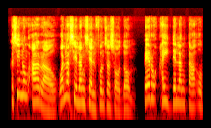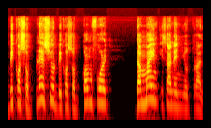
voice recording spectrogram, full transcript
Kasi nung araw, wala silang cellphone sa Sodom. Pero idle lang tao because of pleasure, because of comfort. The mind is an neutral.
